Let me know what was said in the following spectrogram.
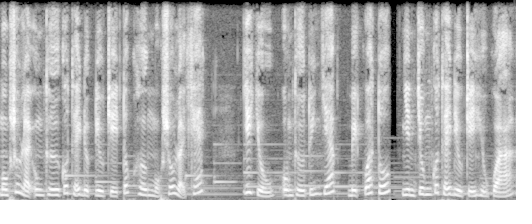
Một số loại ung thư có thể được điều trị tốt hơn một số loại khác. Ví dụ, ung thư tuyến giáp biệt quá tốt, nhìn chung có thể điều trị hiệu quả,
